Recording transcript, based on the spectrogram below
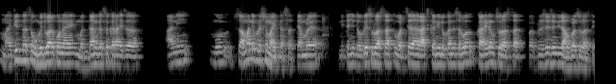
माहितीच नसतं उमेदवार कोण आहे मतदान कसं करायचं? आणि मूळ सामान्य प्रश्न माहीत नसतात. त्यामुळे नेत्यांचे दौरे सुरू असतात. वरच्या राजकारणी लोकांचे सर्व कार्यक्रम सुरू असतात. प- प्रशासनाची धावपळ सुरू असते.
